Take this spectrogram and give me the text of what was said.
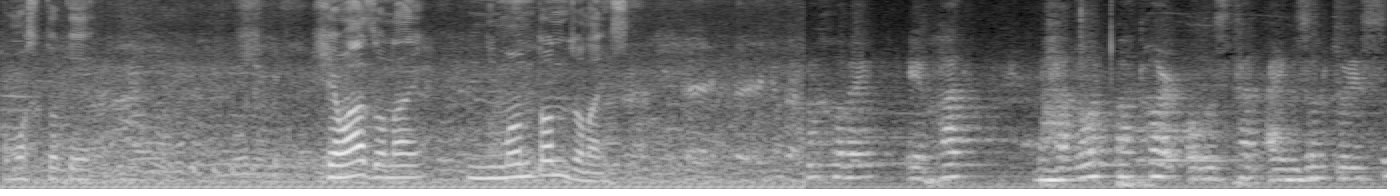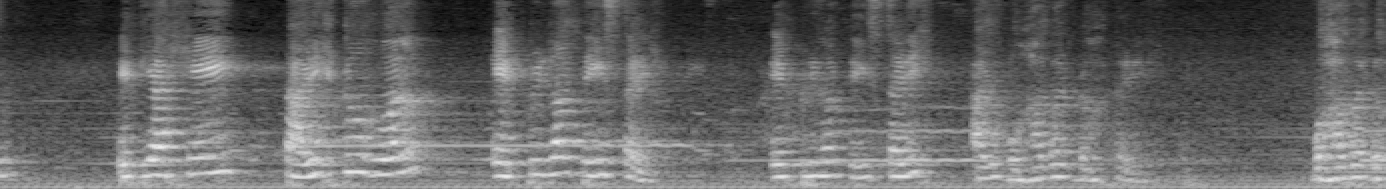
সমস্তকে সেৱা জনাই, নিমন্ত্ৰণ জনাইছে। এভাগ ভাগৱত পাঠৰ অনুষ্ঠান আয়োজন কৰিছোঁ। এতিয়া সেই তাৰিখটো হ'ল এপ্ৰিলৰ তেইছ তাৰিখ। এপ্ৰিলৰ তেইছ তাৰিখ আৰু বহাগৰ দহ তাৰিখ। বহাগৰ দহ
